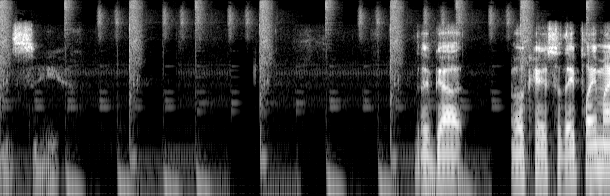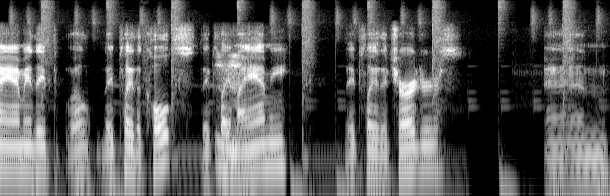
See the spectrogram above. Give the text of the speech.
Let's see. They've got okay, so they play Miami. They well, they play the Colts. They play mm-hmm. Miami. They play the Chargers, and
